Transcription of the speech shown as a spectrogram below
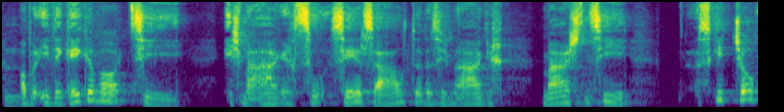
Mhm. Aber in der Gegenwart sein, ist man eigentlich so sehr selten. Das ist man eigentlich meistens in, es gibt schon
